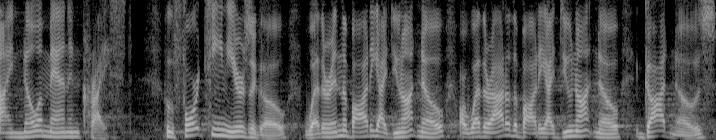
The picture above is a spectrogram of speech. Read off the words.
I know a man in Christ who 14 years ago, whether in the body I do not know, or whether out of the body I do not know, God knows,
